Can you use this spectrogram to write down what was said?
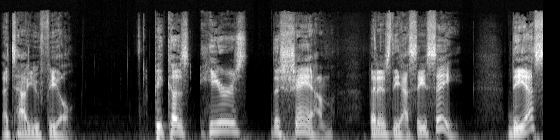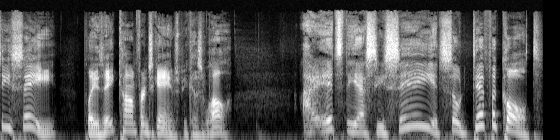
that's how you feel. Because here's the sham that is the SEC. The SEC plays eight conference games because, well, I, it's the SEC. It's so difficult.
